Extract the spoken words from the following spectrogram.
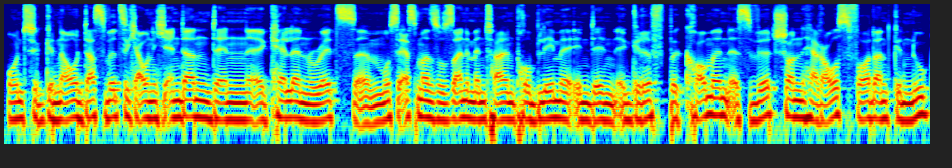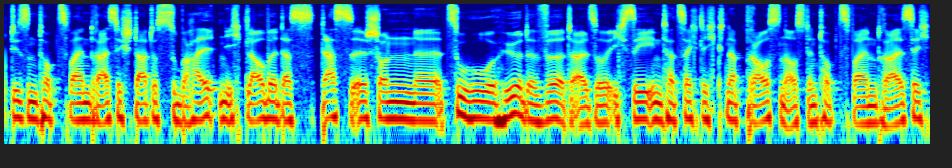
Und genau das wird sich auch nicht ändern, denn äh, Kellen Ritz äh, muss erstmal so seine mentalen Probleme in den Griff bekommen. Es wird schon herausfordernd genug, diesen Top 32 Status zu behalten. Ich glaube, dass das äh, schon eine zu hohe Höhe Hürde wird. Also ich sehe ihn tatsächlich knapp draußen aus den Top 32,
